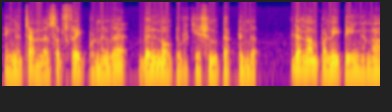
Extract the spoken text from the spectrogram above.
எங்கள் சேனலை சப்ஸ்கிரைப் பண்ணுங்கள் பெல் நோட்டிஃபிகேஷன் தட்டுங்க. இதெல்லாம் பண்ணிட்டீங்கன்னா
